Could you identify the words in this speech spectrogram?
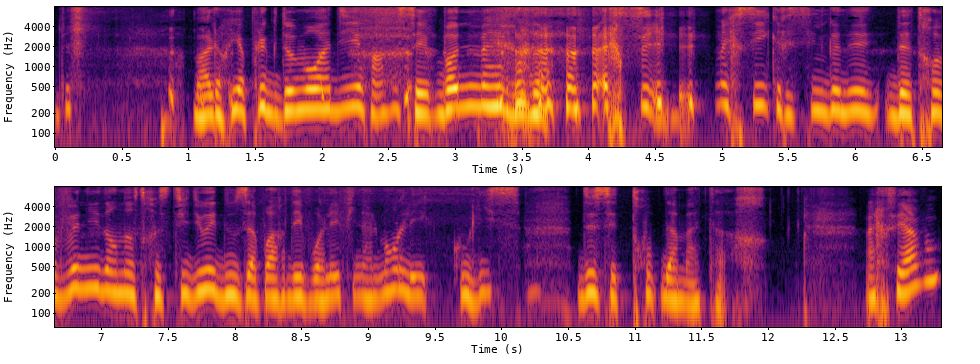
aller Bon, alors, il n'y a plus que deux mots à dire. Hein. C'est bonne merde. Merci. Merci, Christine Gonnet, d'être venue dans notre studio et de nous avoir dévoilé finalement les coulisses de cette troupe d'amateurs. Merci à vous.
